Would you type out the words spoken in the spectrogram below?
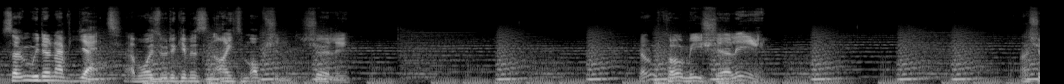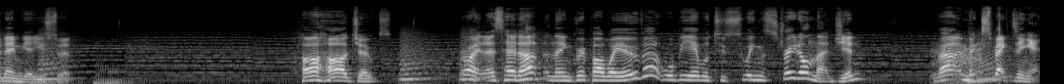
Something we don't have yet. Otherwise it would have given us an item option, surely. Don't call me Shirley. That's your name, get used to it. Ha ha, jokes. Right, let's head up and then grip our way over. We'll be able to swing straight on that Djinn without him expecting it.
